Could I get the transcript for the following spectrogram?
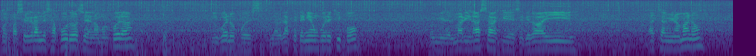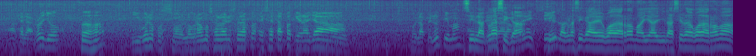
pues pasé grandes apuros en la Morcuera. Y bueno pues la verdad es que tenía un buen equipo con Miguel Mari Lasa que se quedó ahí a echarme una mano, hacia el arroyo. Y bueno pues logramos salvar esa esa etapa que era ya pues la penúltima. Sí, la clásica. sí. la clásica de Guadarrama ya, y la Sierra de Guadarrama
